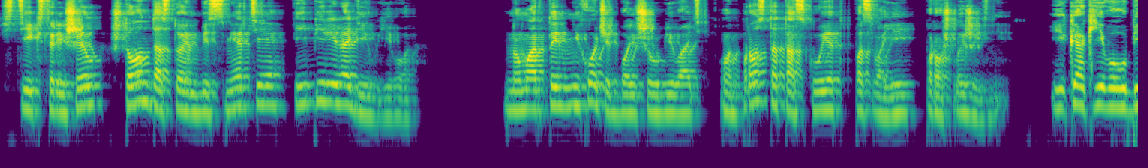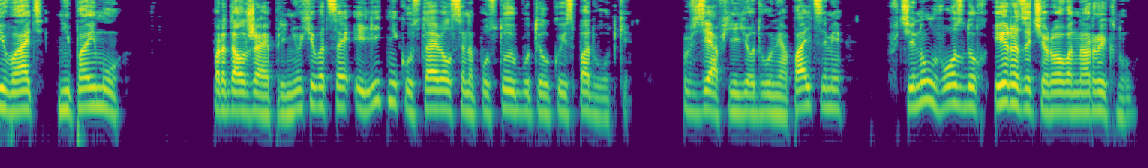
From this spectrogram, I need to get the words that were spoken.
Стикс решил, что он достоин бессмертия и переродил его. Но Мартын не хочет больше убивать, он просто тоскует по своей прошлой жизни. «И как его убивать? Не пойму». Продолжая принюхиваться, элитник уставился на пустую бутылку из-под водки. Взяв ее двумя пальцами, втянул воздух и разочарованно рыкнул.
